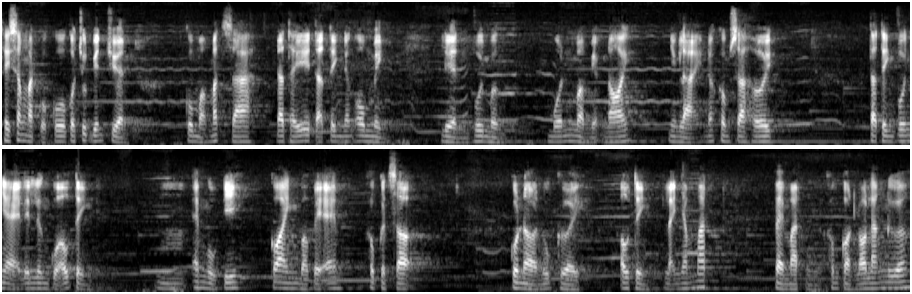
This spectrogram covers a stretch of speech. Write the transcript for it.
Thấy sang mặt của cô có chút biến chuyển Cô mở mắt ra Đã thấy tạ tinh đang ôm mình Liền vui mừng Muốn mở miệng nói Nhưng lại nó không xa hơi. Tạ tinh vô nhẹ lên lưng của Âu Tình um, Em ngủ đi Có anh bảo vệ em Không cần sợ. Cô nở nụ cười Âu Tình lại nhắm mắt Vẻ mặt không còn lo lắng nữa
